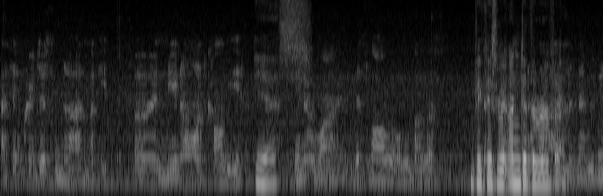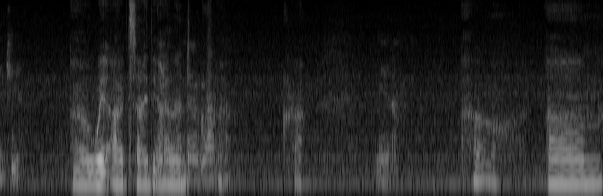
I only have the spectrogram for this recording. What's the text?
I think we're just in the unlucky. Oh, and you know what, Colby? yes, You know why there's lava all above us? because we're under the river. We? Oh, we're outside the Yeah, island. Crap. Yeah. Oh, um,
